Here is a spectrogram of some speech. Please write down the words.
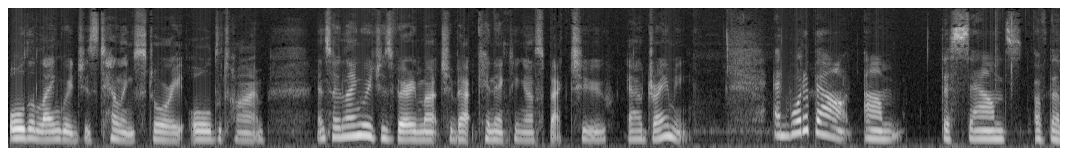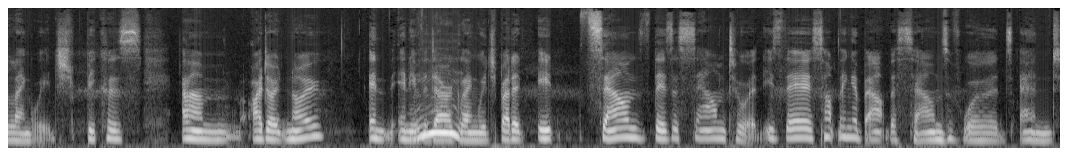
all the language is telling story all the time. And so language is very much about connecting us back to our dreaming. And what about um, the sounds of the language? Because um, I don't know any of the mm. Darug language, but it, it sounds there's a sound to it. Is there something about the sounds of words and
